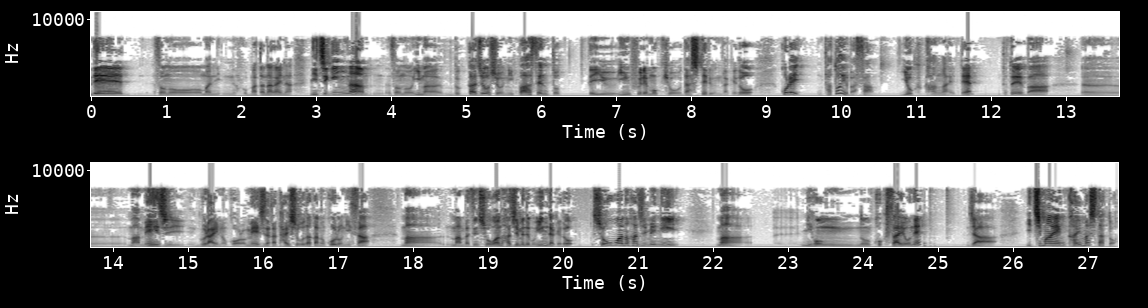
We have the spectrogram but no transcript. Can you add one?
で、その、まあ、また長いな。日銀が、その、今、物価上昇2%ってっていうインフレ目標を出してるんだけど、これ、例えばさ、よく考えて、例えば、うーん、まあ、明治ぐらいの頃、明治だか大正だかの頃にさ、まあ、まあ別に昭和の初めでもいいんだけど、昭和の初めに、まあ、日本の国債をね、じゃあ、1万円買いましたと。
